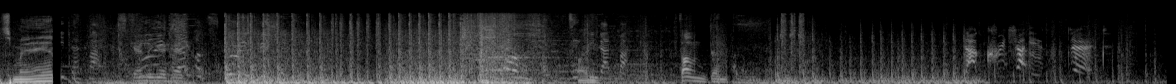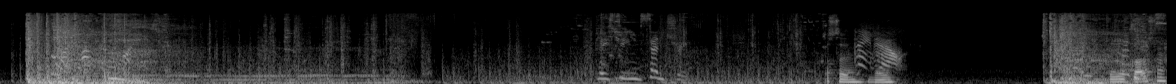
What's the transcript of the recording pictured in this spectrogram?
Damn man. Need that back. Scanning ahead. Obscuring vision. Taking that back. Found them. That creature is dead. Placing sentry. Nossa, meu. Veio próximo.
